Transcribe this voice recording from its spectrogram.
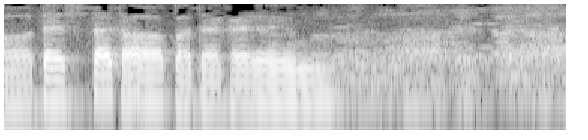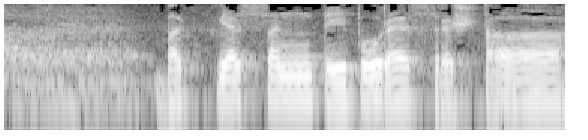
बहुपातस्तथा पदः बह्व्यः सन्ति पुरसृष्टाः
